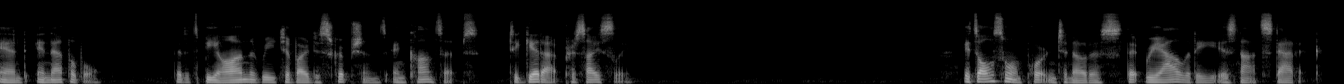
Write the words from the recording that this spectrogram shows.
and ineffable that it's beyond the reach of our descriptions and concepts to get at precisely. It's also important to notice that reality is not static.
